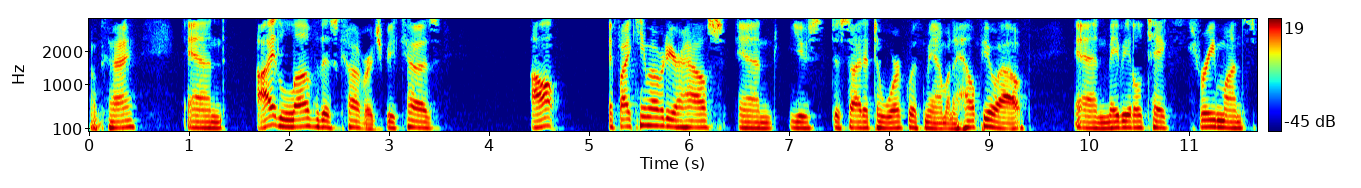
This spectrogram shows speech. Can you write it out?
Okay? And I love this coverage because I'll, if I came over to your house and you decided to work with me, I'm going to help you out and maybe it'll take three months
